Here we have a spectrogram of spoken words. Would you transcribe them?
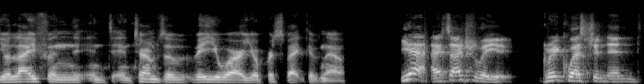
your life and in, in terms of where you are, your perspective now? Yeah, it's actually a great question. And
